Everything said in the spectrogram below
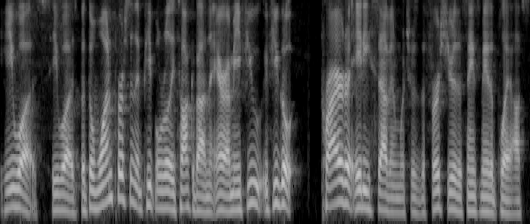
he was, he was. But the one person that people really talk about in the era, I mean, if you if you go prior to '87, which was the first year the Saints made the playoffs,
